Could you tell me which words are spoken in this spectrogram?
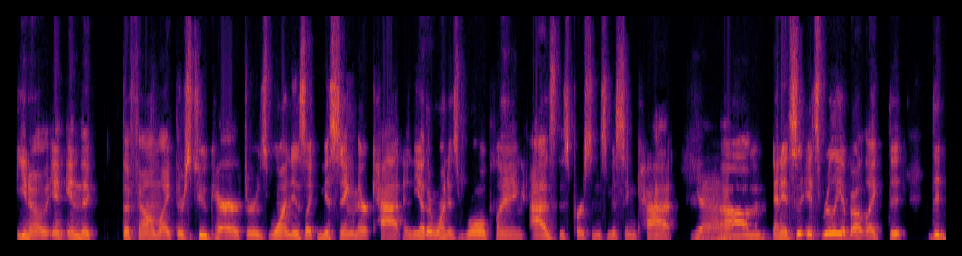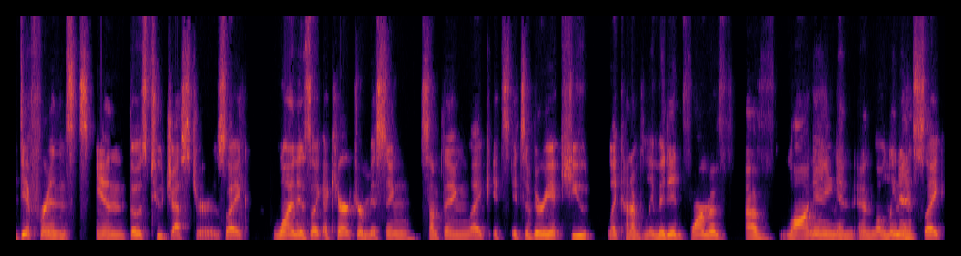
you know in in the the film like there's two characters. One is like missing their cat and the other one is role playing as this person's missing cat. Yeah. Um and it's it's really about like the the difference in those two gestures. Like one is like a character missing something like it's it's a very acute like kind of limited form of of longing and and loneliness. Like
